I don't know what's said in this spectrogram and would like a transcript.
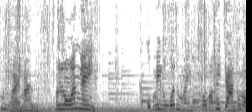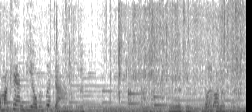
วุ่นวายมากเลย มันร้อนไงก็กบไม่รู้ว่าทำไมเขาเอาให้จานพวกเรามาแค่อันเดียวเพื่อนๆจ๋า เอาไปเลยนี่ก็กินร้อนๆอื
